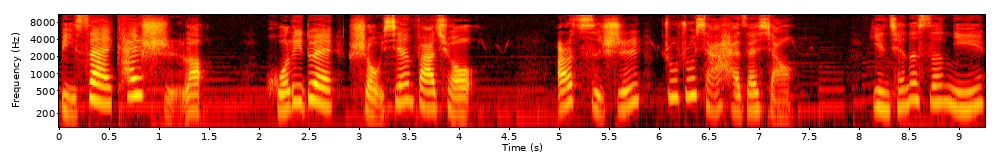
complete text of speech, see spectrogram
比赛开始了，活力队首先发球，而此时猪猪侠还在想：眼前的森尼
